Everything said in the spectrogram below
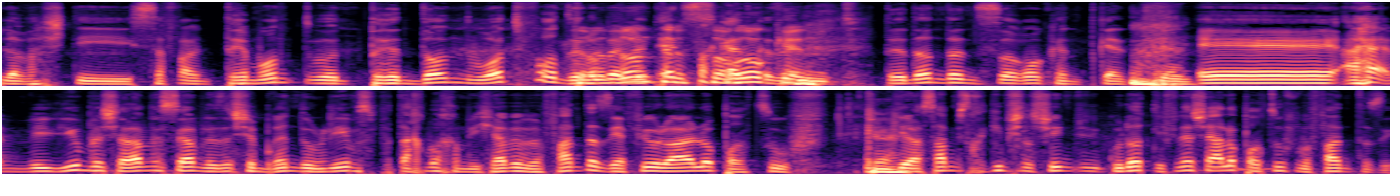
לבשתי שפה, טרמונט, טרנדון ווטפורד, זה לא באמת, אין שחקן כזה. סורוקנט. טרדונטון סורוקנט, כן. כן. אה, הם הגיעו בשלב מסוים לזה שברנדון וויליאמס פתח בחמישה ובפנטזי אפילו לא היה לו פרצוף. כן. כאילו עשה משחקים של 30 נקודות לפני שהיה לו פרצוף בפנטזי.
